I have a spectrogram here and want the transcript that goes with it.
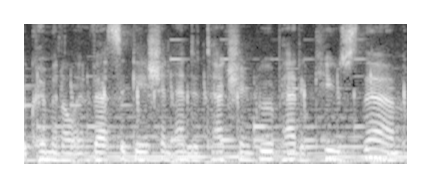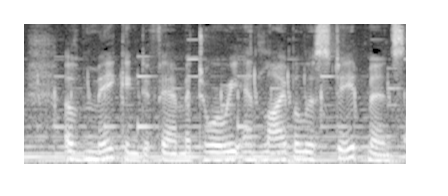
The Criminal Investigation and Detection Group had accused them of making defamatory and libelous statements.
